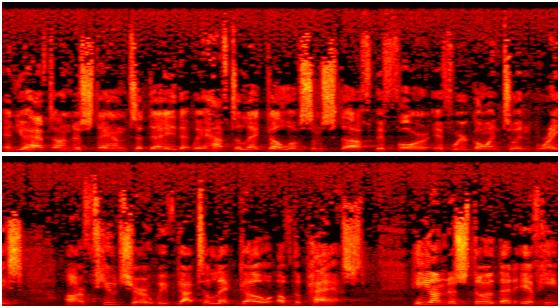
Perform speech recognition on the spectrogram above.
And you have to understand today that we have to let go of some stuff before, if we're going to embrace our future, we've got to let go of the past. He understood that if he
